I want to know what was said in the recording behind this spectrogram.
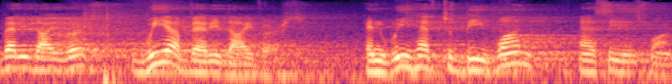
very diverse. We are very diverse. And we have to be one as He is one.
